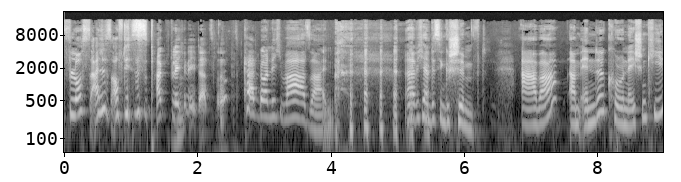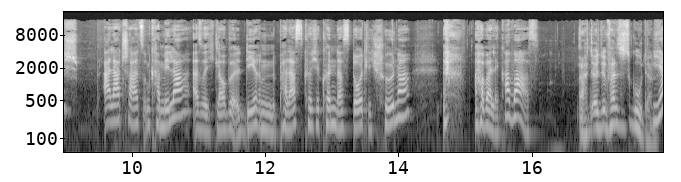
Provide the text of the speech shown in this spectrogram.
floss alles auf dieses Backblech. Und ich dachte, das kann doch nicht wahr sein. da habe ich ein bisschen geschimpft. Aber am Ende Coronation Quiche à la Charles und Camilla. Also ich glaube, deren Palastköche können das deutlich schöner. Aber lecker war's. Ach, du fandest es gut dann? Ja,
